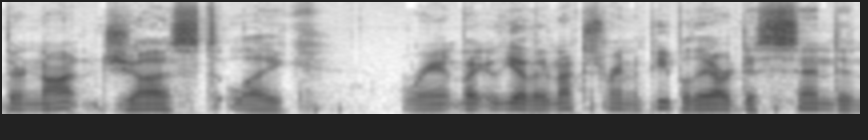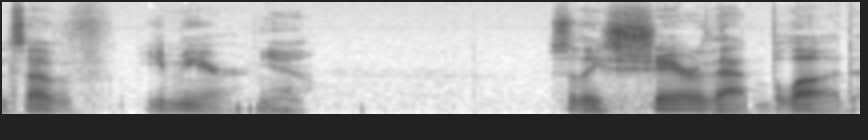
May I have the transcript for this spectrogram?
they're not just like ran like yeah, they're not just random people. They are descendants of Ymir. Yeah. So they share that blood.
